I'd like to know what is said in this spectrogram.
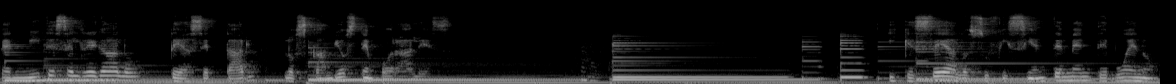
Permites el regalo de aceptar los cambios temporales y que sea lo suficientemente bueno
